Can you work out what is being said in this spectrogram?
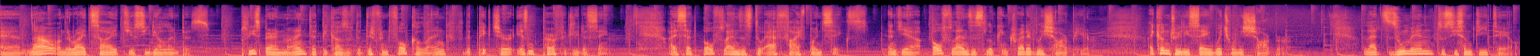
And now on the right side you see the Olympus. Please bear in mind that because of the different focal length, the picture isn't perfectly the same. I set both lenses to f5.6. And yeah, both lenses look incredibly sharp here. I couldn't really say which one is sharper. Let's zoom in to see some detail.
